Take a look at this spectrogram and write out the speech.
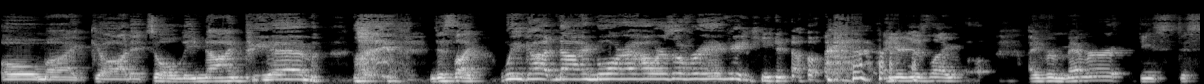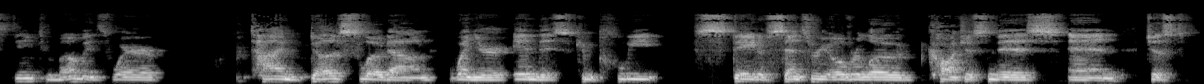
oh my God, it's only 9 p.m. just like, we got nine more hours of raving, you know? and you're just like, I remember these distinct moments where time does slow down when you're in this complete state of sensory overload, consciousness, and just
